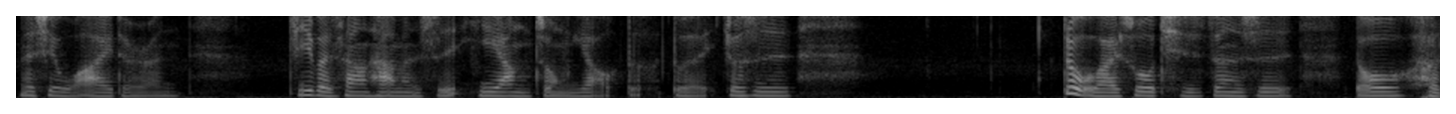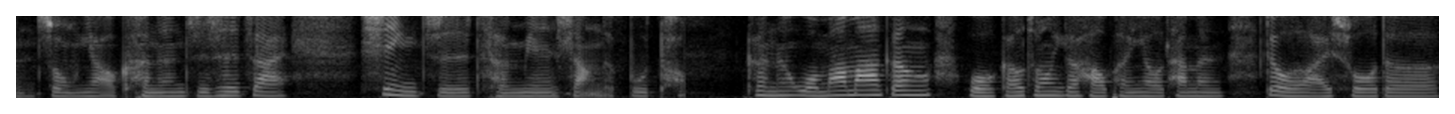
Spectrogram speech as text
那些我爱的人。基本上他们是一样重要的，对，就是对我来说，其实真的是都很重要。可能只是在性质层面上的不同。可能我妈妈跟我高中一个好朋友，他们对我来说的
